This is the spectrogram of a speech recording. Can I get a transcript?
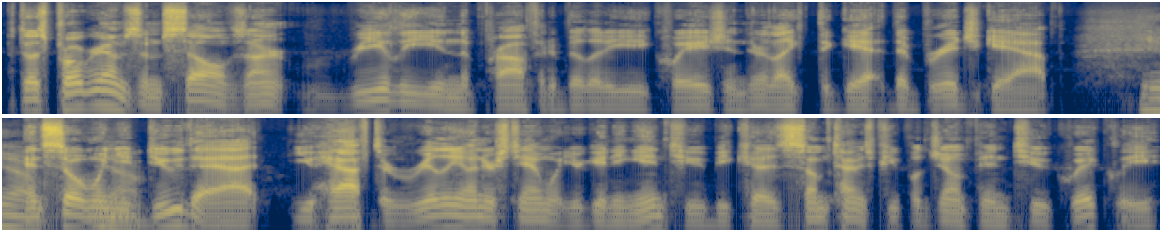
But those programs themselves aren't really in the profitability equation. They're like the get the bridge gap. Yeah, and so when yeah. you do that, you have to really understand what you're getting into because sometimes people jump in too quickly.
